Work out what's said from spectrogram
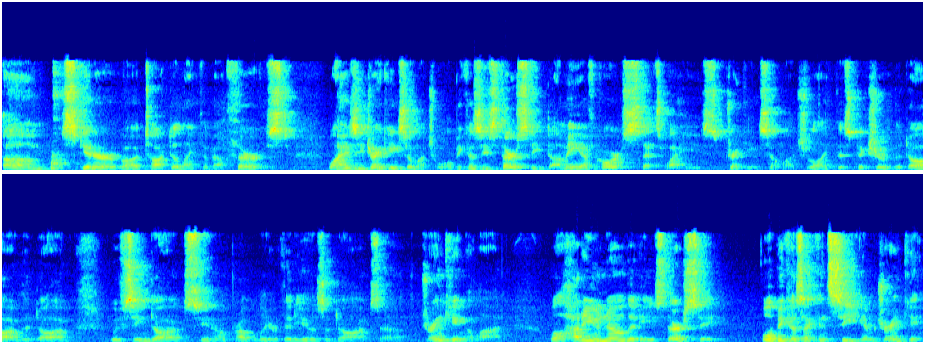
um, Skinner uh, talked at length about thirst. Why is he drinking so much? Well, because he's thirsty, dummy. Of course, that's why he's drinking so much. Like this picture of the dog. The dog, we've seen dogs, you know, probably or videos of dogs uh, drinking a lot. Well, how do you know that he's thirsty? Well, because I can see him drinking.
